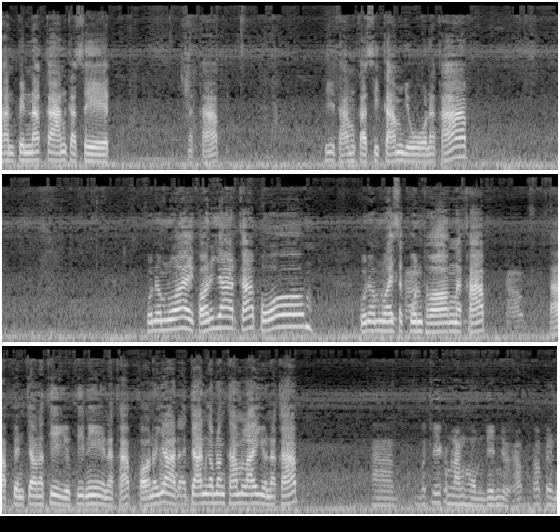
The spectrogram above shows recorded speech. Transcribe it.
ท่านเป็นนักการเกษตรนะครับ ที่ทำกสิกรรมอยู่นะครับ คุณอำนวยขออนุญาตครับ ผม คุณอำนวยสกุลทองนะครับ ครับครับเป็นเจ้าหน้าที่อยู่ที่นี่นะครับ ขออนุญาตอาจารย์กำลังทำอะไรอยู่นะครับอ่าเมื่อกี้กำลังห่มดินอยู่ครับ ก็เป็น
